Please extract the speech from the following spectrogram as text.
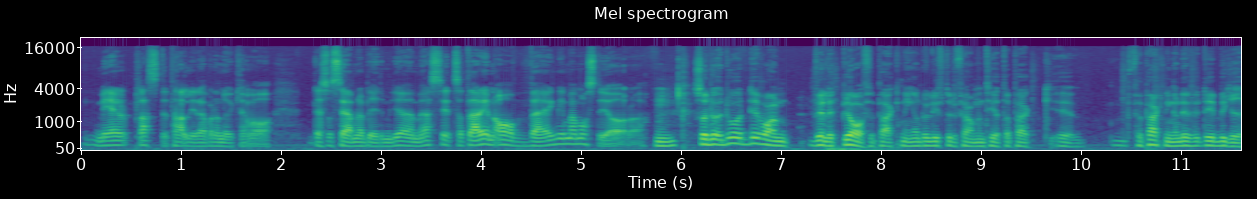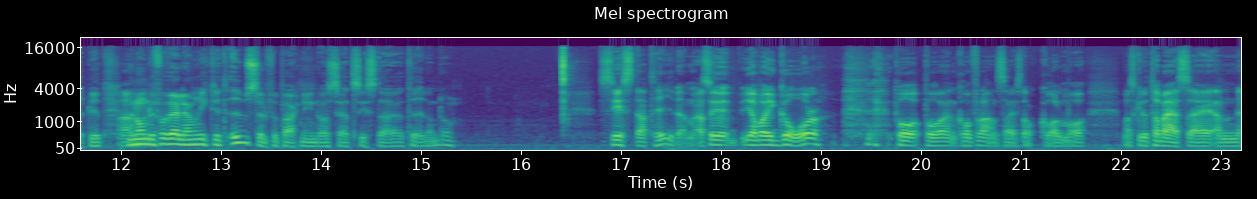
mer plastdetaljer eller vad det nu kan vara, desto sämre blir det miljömässigt. Så det här är en avvägning man måste göra. Så då, då, det var en väldigt bra förpackning och då lyfte du fram en Tetra Pak eh, förpackningen, det, det är begripligt. Ja. Men om du får välja en riktigt usel förpackning du har sett sista tiden då? Sista tiden. Alltså, jag var igår på, på en konferens här i Stockholm och man skulle ta med sig en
